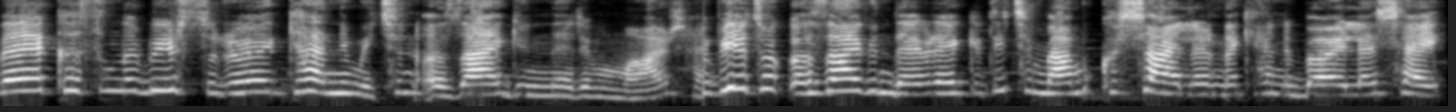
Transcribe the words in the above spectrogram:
ve Kasım'da bir sürü kendim için özel günlerim var. Birçok özel gün devreye girdiği için ben bu kış aylarındaki hani böyle şey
